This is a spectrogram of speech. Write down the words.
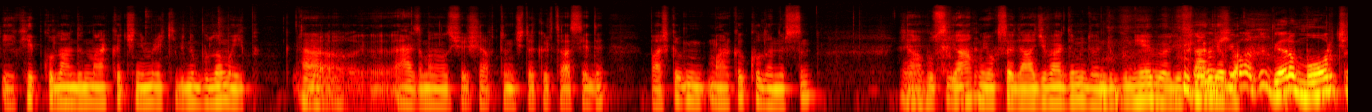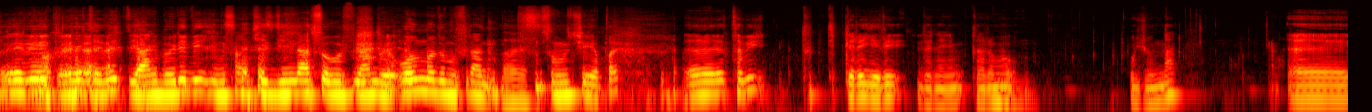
hep kullandığın marka Çin mürekkebini bulamayıp ha. E, her zaman alışveriş yaptığın işte kırtasiyede başka bir marka kullanırsın. Ya evet. bu siyah mı yoksa laciverde mi döndü? Bu niye böyle falan diye. Bir şey vardı bir ara mor çizdi. Evet, evet evet yani böyle bir insan çizdiğinden soğur falan böyle olmadı mı falan evet. sonuç şey yapar. Ee, tabii tiplere geri dönelim tarama hmm. ucundan. Ee,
